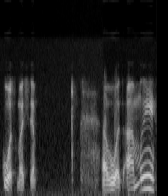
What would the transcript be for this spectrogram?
в космосе. Вот. А мы,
